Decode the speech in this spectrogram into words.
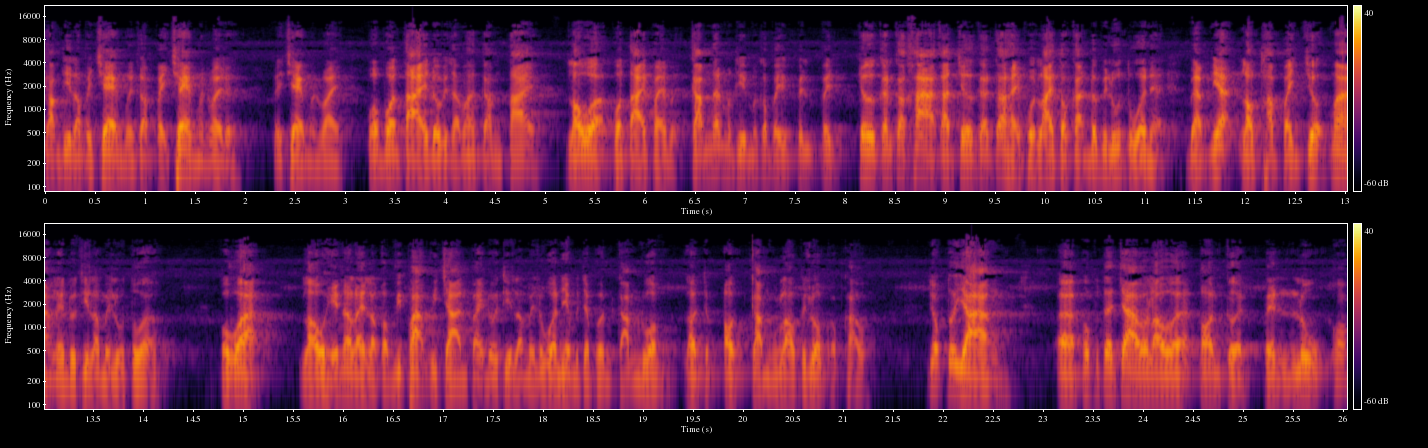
กรรมที่เราไปแช่งเหมือนกับไปแช่งมันไว้เลย ไปแช่งมันไว้พอพอตายโดยวิสามันกรรมตาย เราอะพอตายไปกรรมนั้นบางทีมันก็ไปไปไปเจอกันก็ฆ่ากันเจอกันก็ให้ผลร้ายต่อกัน โดยไม่รู้ตัวเนี่ย แบบเนี้ยเราทำไปเยอะมากเลยโดยที่เราไม่รู้ตัว เพราะว่าเราเห็นอะไรเราก็วิพากษ์วิจารณ์ไปโดยที่เราไม่รู้ว่านี่มันจะผลกรรมร่วม เราจะเอากรรมของเราไปร่วมกับเขา ยกตัวอย่างพระพุทธเจ้าเราตอนเกิดเป็นลูกของ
